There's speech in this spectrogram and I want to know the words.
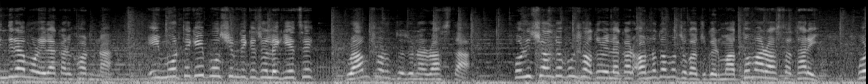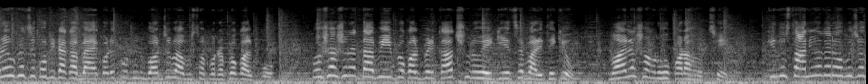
ইন্দিরা মোড় এলাকার ঘটনা। এই মোড় থেকেই পশ্চিম দিকে চলে গিয়েছে গ্রাম সড়ক যোজনার রাস্তা। হরিশ্চন্দ্রপুর সদর এলাকার অন্যতম যোগাযোগের মাধ্যম আর রাস্তা ধারেই গড়ে উঠেছে কোটি টাকা ব্যয় করে কঠিন বর্জ্য ব্যবস্থাপনা প্রকল্প। প্রশাসনের দাবি, এই প্রকল্পের কাজ শুরু হয়ে গিয়েছে বাড়ি থেকেও। ময়লা সংগ্রহ করা হচ্ছে। কিন্তু স্থানীয়দের অভিযোগ,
